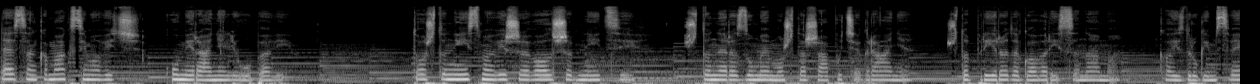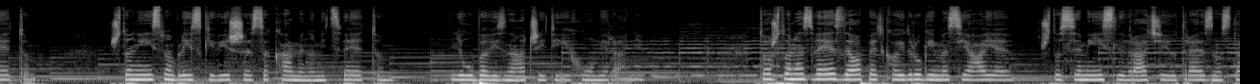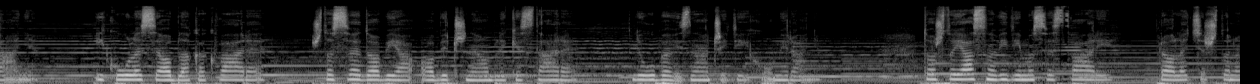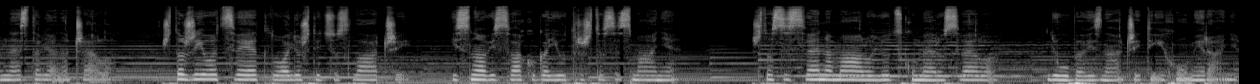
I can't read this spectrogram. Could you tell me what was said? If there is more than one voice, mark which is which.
Speaker 1: Desanka Maksimović, Umiranje ljubavi. To što nismo više volšebnici, što ne razumemo šta šapuće granje, što priroda govori sa nama, kao i s drugim svetom, što nismo bliski više sa kamenom i cvetom, ljubavi znači tih umiranje. To što na zvezde opet kao i drugima sjaje, što se misli vraćaju trezno stanje i kule se oblaka kvare, što sve dobija obične oblike stare, ljubavi znači tih umiranja. To što jasno vidimo sve stvari, proleće što nam ne stavlja na čelo, što život svetlu oljuštiću slači i snovi svakoga jutra što se smanje, što se sve na malu ljudsku meru svelo, ljubavi znači tih umiranje.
